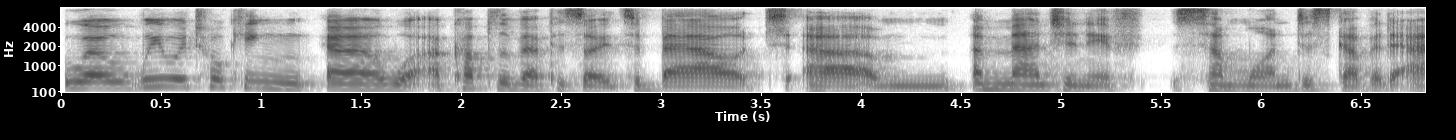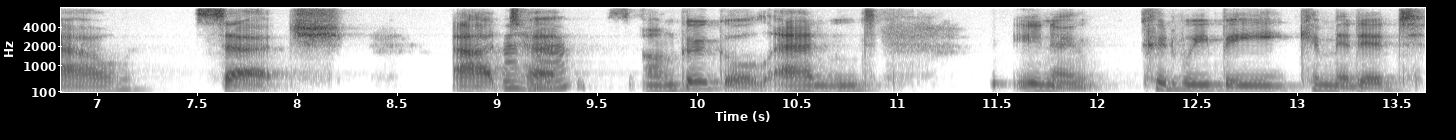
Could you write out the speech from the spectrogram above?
well, we were talking uh, what a couple of episodes about um, imagine if someone discovered our search uh, mm-hmm. terms mm-hmm. on Google, and you know, could we be committed?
